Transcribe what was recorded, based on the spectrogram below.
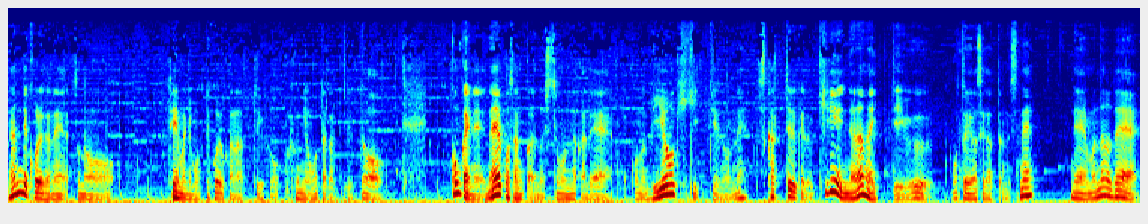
なんでこれがね、その、テーマに持ってこようかなっていうふうに思ったかっていうと、今回ね、なやこさんからの質問の中で、この美容機器っていうのをね、使ってるけど、綺麗にならないっていうお問い合わせがあったんですね。で、まあ、なので、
